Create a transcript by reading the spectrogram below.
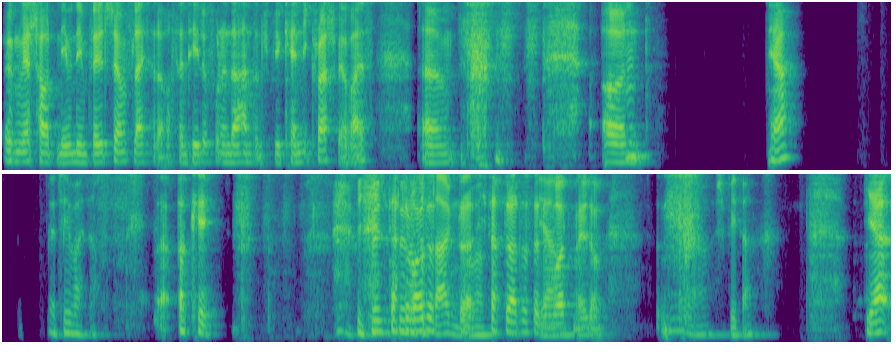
irgendwer schaut neben dem Bildschirm, vielleicht hat er auch sein Telefon in der Hand und spielt Candy Crush, wer weiß. Ähm und hm. ja. Erzähl weiter. Äh, okay. Ich, will dachte, du wolltest, sagen, du, ich dachte, du hattest eine ja. Wortmeldung. Ja, später. Ja,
